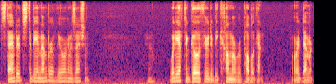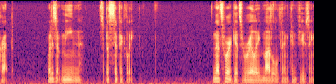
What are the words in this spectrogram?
standards to be a member of the organization? You know, what do you have to go through to become a Republican or a Democrat? What does it mean specifically? And that's where it gets really muddled and confusing.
